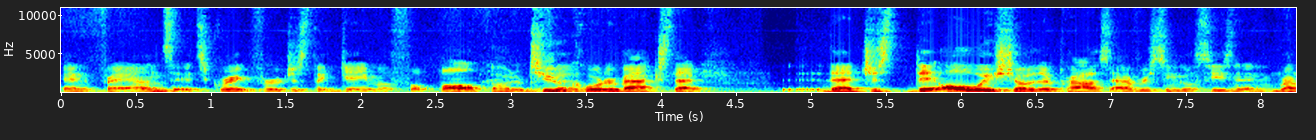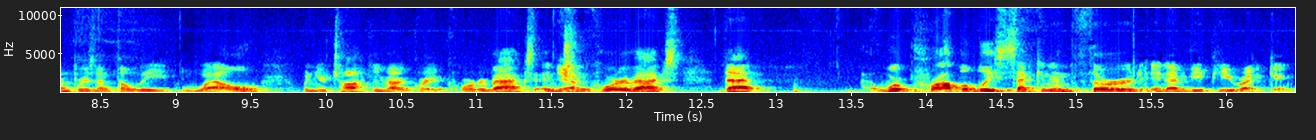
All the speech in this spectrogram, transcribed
and fans, it's great for just the game of football. 100%. Two quarterbacks that that just they always show their prowess every single season and Mhm. represent the league well when you're talking about great quarterbacks and Yeah. two quarterbacks that were probably second and third in MVP ranking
